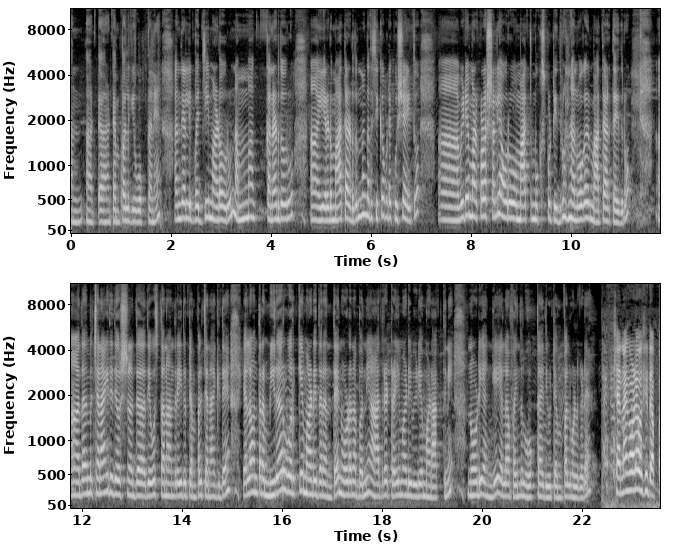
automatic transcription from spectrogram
ಅನ್ ಟೆಂಪಲ್ಗೆ ಹೋಗ್ತಾನೆ. ಅಂದರೆ ಅಲ್ಲಿ ಬಜ್ಜಿ ಮಾಡೋರು ನಮ್ಮ ಕನ್ನಡದವರು ಎರಡು ಮಾತಾಡಿದ್ರು. ನಂಗೆ ಅದು ಸಿಕ್ಕಾಪಟ್ಟೆ ಖುಷಿ ಆಯಿತು. ವಿಡಿಯೋ ಮಾಡ್ಕೊಳ್ಳೋಷ್ಟರಲ್ಲಿ ಅವರು ಮಾತು ಮುಗಿಸ್ಬಿಟ್ಟಿದ್ರು. ನಾನು ಹೋಗೋದ್ರಲ್ಲಿ ಮಾತಾಡ್ತಾಯಿದ್ರು ಅದಾದಮೇಲೆ ಚೆನ್ನಾಗಿದೆ ದೇವಸ್ಥಾನದ ದೇವಸ್ಥಾನ ಅಂದರೆ ಇದು ಟೆಂಪಲ್ ಚೆನ್ನಾಗಿದೆ. ಎಲ್ಲ ಒಂಥರ ಮಿರರ್ ವರ್ಕೇ ಮಾಡಿದಾರಂತೆ ನೋಡೋಣ ಬನ್ನಿ. ಆದರೆ ಟ್ರೈ ಮಾಡಿ ವಿಡಿಯೋ ಮಾಡಿ ಹಾಕ್ತೀನಿ ನೋಡಿ ಹಂಗೆ ಎಲ್ಲ ಫೈನಲ್ ಹೋಗ್ತಾ ಇದೀವಿ ಟೆಂಪಲ್ ಒಳಗಡೆ. ಚೆನ್ನಾಗವಳೆ ಹೊಸಿದಪ್ಪ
